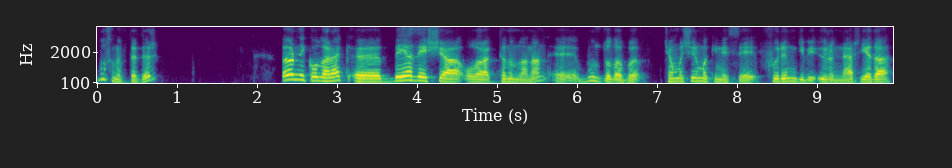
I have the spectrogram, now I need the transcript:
bu sınıftadır. Örnek olarak e, beyaz eşya olarak tanımlanan e, buzdolabı, çamaşır makinesi, fırın gibi ürünler ya da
